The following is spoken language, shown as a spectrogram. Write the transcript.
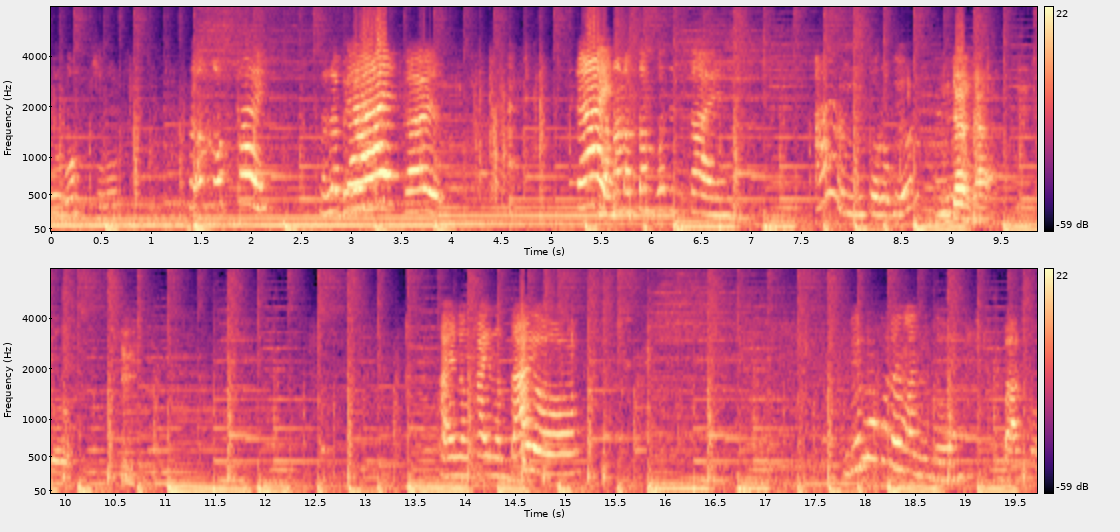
Bubo? Wala ka, Sky. Wala, Sky! Sky! Sky! Baka magtampo si Sky. Ano yung tulog yun? Diyan sa... Suro. Kain lang, kain lang tayo. Hindi mo ako ng ano doon, baso.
